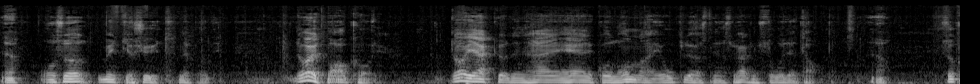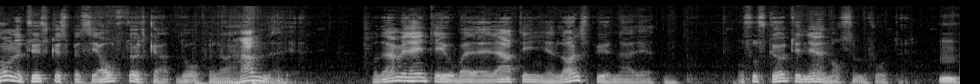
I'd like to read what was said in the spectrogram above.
Ja. Og så begynte de å skyte ned på dem. Det var jo et bakhold. Da gikk jo denne her, kolonna i oppløsning, så fikk de store tap. Ja. Så kom det tyske spesialstyrker da for å hevne det. Og de hente jo bare rett inn i en landsby i nærheten. Og så skjøt de ned en masse med folk der. Mm.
